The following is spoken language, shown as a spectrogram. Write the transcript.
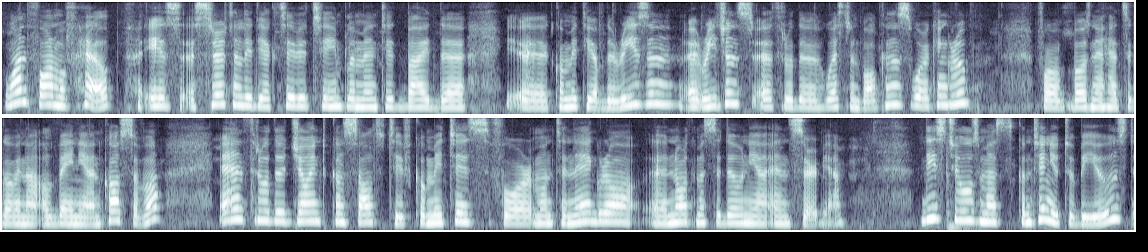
One form of help is uh, certainly the activity implemented by the uh, Committee of the Reason, uh, Regions through the Western Balkans Working Group for Bosnia-Herzegovina, Albania, and Kosovo, and through the joint consultative committees for Montenegro, uh, North Macedonia, and Serbia. These tools must continue to be used,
